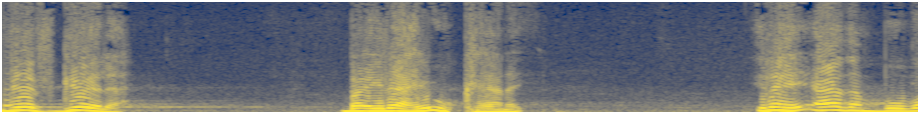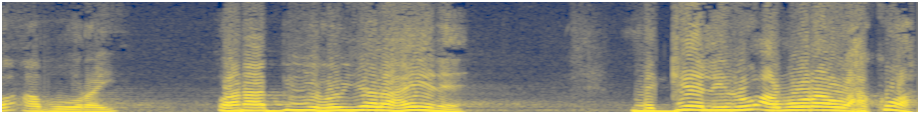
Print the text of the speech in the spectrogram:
neef geela baa ilaahay u keenay. Ilaahay aadan buuba abuuray. Oan aabbiyo hooyo lahayne ma geel inuu abuuraa wax ku ah?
